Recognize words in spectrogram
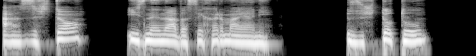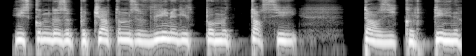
А защо? Изненада се Хармаяни. Защото искам да запечатам за винаги в паметта си тази картина,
